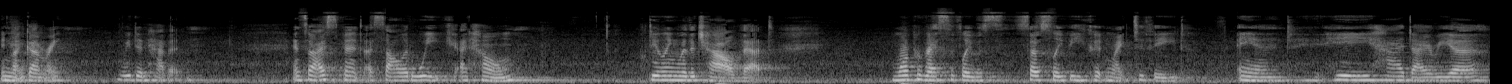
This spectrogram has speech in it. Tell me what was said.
in Montgomery. We didn't have it. And so I spent a solid week at home dealing with a child that more progressively was so sleepy he couldn't wait to feed. And he had diarrhea.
